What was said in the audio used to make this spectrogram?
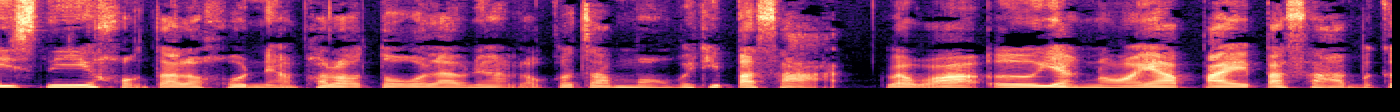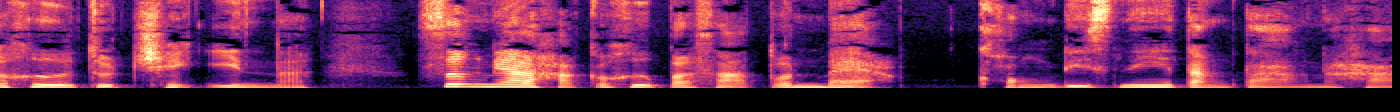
ดิสนีย์ของแต่ละคนเนี่ย พอเราโตแล้วเนี่ย เราก็จะมองไปที่ปราสาท แบบว่าเอออย่างน้อยอะไปปราสาทมันก็คือจุดเช็คอินนะซึ่งเนี่ยแหละค่ะก็คือปราสาทต้นแบบของดิสนีย์ต่างๆนะคะ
